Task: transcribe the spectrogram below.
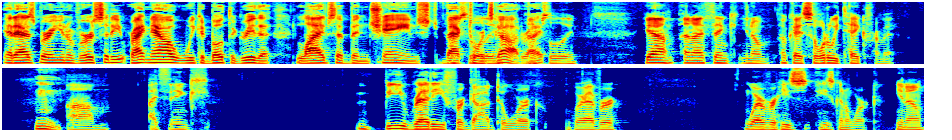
at Asbury University? Right now, we could both agree that lives have been changed back towards God, right? Absolutely. Yeah, and I think you know. Okay, so what do we take from it? Hmm. Um, I think be ready for God to work wherever, wherever He's He's going to work. You know,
